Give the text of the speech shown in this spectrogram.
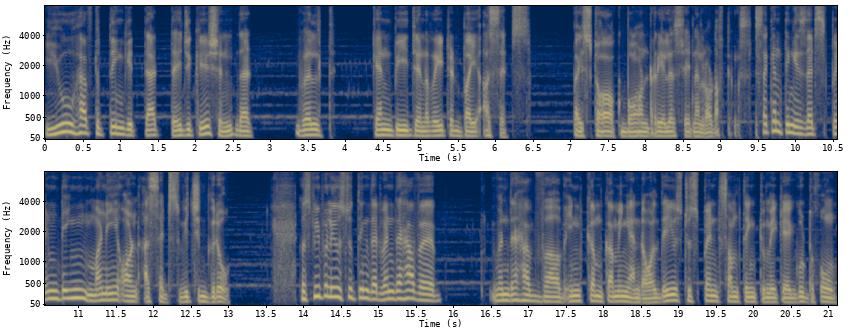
you have to think it that the education that wealth can be generated by assets by stock bond real estate and a lot of things. Second thing is that spending money on assets which grow. Because people used to think that when they have a when they have uh, income coming and all they used to spend something to make a good home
